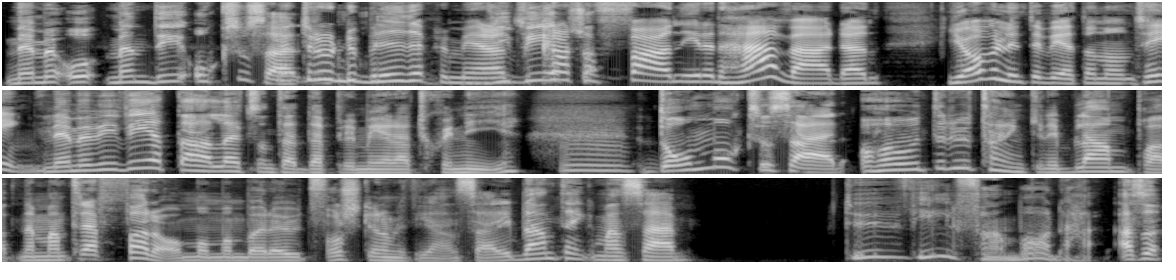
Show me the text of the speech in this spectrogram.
Nej, men, och, men det är också så här, Jag tror du blir deprimerad. Vi vet Klart som fan i den här världen, jag vill inte veta någonting. Nej men vi vet alla ett sånt här deprimerat geni. Mm. De också så här, har inte du tanken ibland på att när man träffar dem och man börjar utforska dem lite grann, så här, ibland tänker man så här. Du vill fan vara det här. Alltså,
